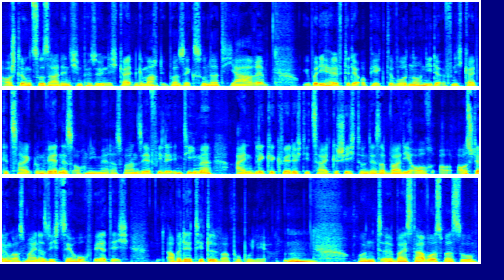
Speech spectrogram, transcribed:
Ausstellung zu saarländischen Persönlichkeiten gemacht, über 600 Jahre. Über die Hälfte der Objekte wurden noch nie der Öffentlichkeit gezeigt und werden es auch nie mehr. Das waren sehr viele intime Einblicke quer durch die Zeitgeschichte und deshalb war die Ausstellung aus meiner Sicht sehr hochwertig, aber der Titel war populär. Mhm. Und äh, bei Star Wars war es so,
